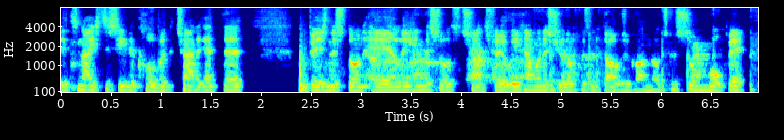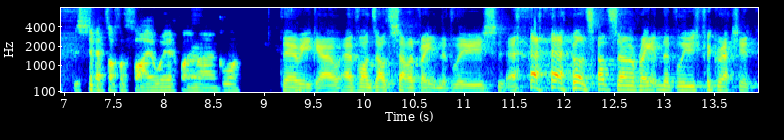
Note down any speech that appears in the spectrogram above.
it's nice to see the club are trying to get the business done early in the sort of transfer week. I'm going to shut up because the dogs have gone nuts because some muppet has set off a firework by man. Go on. There we go. Everyone's out celebrating the Blues. Everyone's out celebrating the Blues progression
